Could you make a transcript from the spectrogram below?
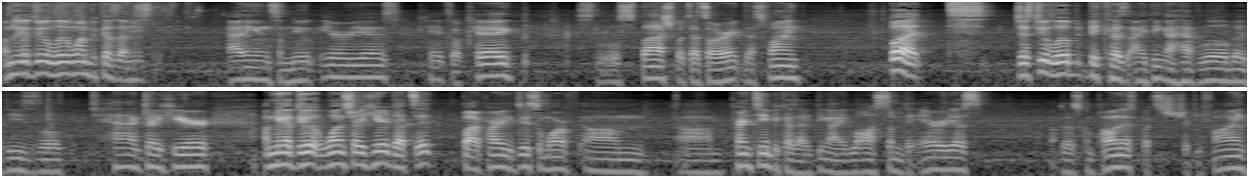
I'm just gonna do a little one because I'm just adding in some new areas. Okay, it's okay. It's a little splash, but that's all right. That's fine. But just do a little bit because I think I have a little bit of these little tags right here. I'm gonna do it once right here. That's it. But I probably do some more um, um, printing because I think I lost some of the areas of those components, but it should be fine.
